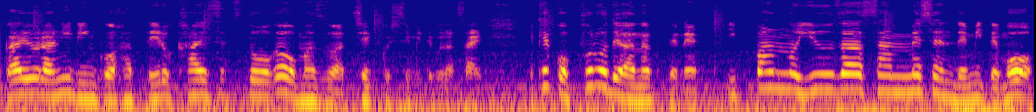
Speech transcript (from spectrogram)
概要欄にリンクを貼っている解説動画をまずはチェックしてみてください。結構プロではなくてね、一般のユーザーさん目線で見ても、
